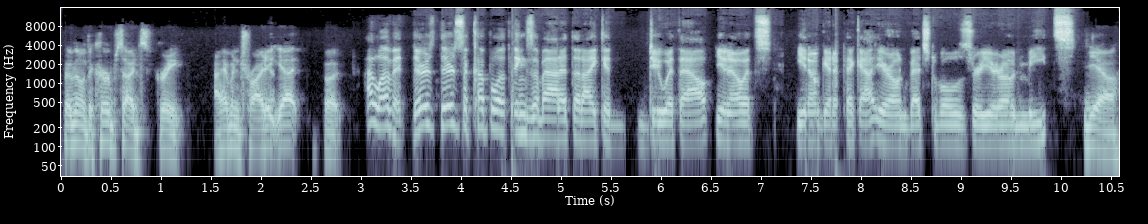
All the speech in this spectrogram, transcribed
but no, the curbside's great. I haven't tried it yet, but I love it. There's there's a couple of things about it that I could do without. You know, it's you don't get to pick out your own vegetables or your own meats. Yeah,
